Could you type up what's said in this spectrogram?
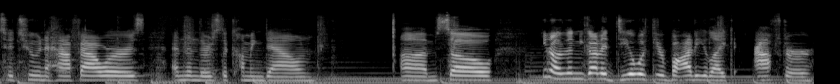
to two and a half hours, and then there's the coming down. Um, so, you know, then you got to deal with your body like after,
